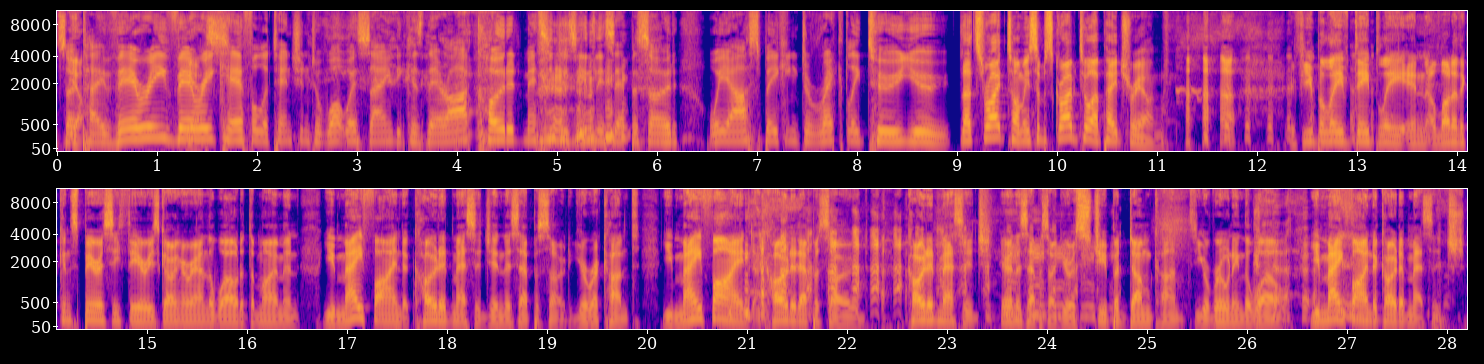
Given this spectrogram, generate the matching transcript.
So Yep. pay very, very Yes. careful attention to what we're saying because there are coded messages in this episode. We are speaking directly to you. That's right, Tommy. Subscribe to our Patreon. If you believe deeply in a lot of the conspiracy theories going around the world at the moment, you may find a coded message in this episode. You're a cunt. You may find a coded episode, coded message here in this episode. You're a stupid, dumb cunt. You're ruining the world. You may find a coded message.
